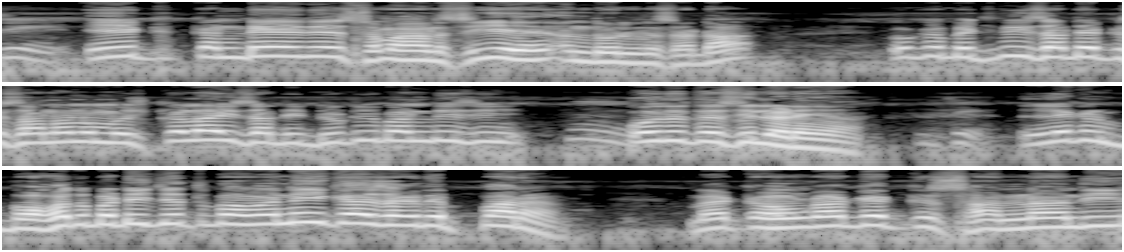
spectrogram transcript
ਇਹ ਇੱਕ ਕੰਡੇ ਦੇ ਸਮਾਨ ਸੀ ਇਹ ਅੰਦੋਲਨ ਸਾਡਾ ਕਿਉਂਕਿ ਵਿੱਚ ਦੀ ਸਾਡੇ ਕਿਸਾਨਾਂ ਨੂੰ ਮੁਸ਼ਕਲ ਆਈ ਸਾਡੀ ਡਿਊਟੀ ਬਣਦੀ ਸੀ। ਉਹਦੇ ਤੇ ਅਸੀਂ ਲੜੇ ਆ ਲੇਕਿਨ ਬਹੁਤ ਵੱਡੀ ਜਿੱਤ ਭਾਵੇਂ ਨਹੀਂ ਕਹਿ ਸਕਦੇ ਪਰ ਮੈਂ ਕਹੂੰਗਾ ਕਿ ਕਿਸਾਨਾਂ ਦੀ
